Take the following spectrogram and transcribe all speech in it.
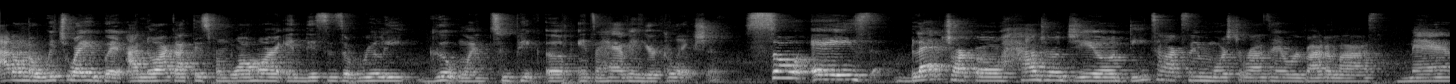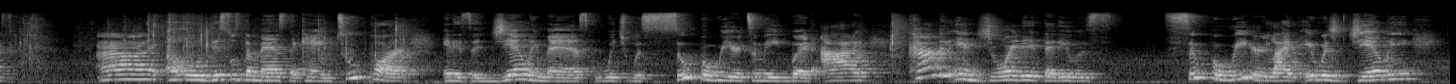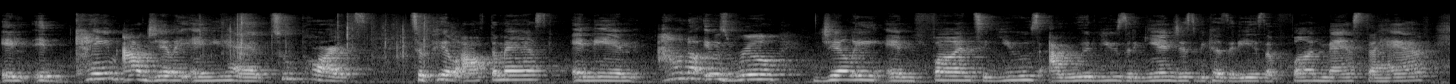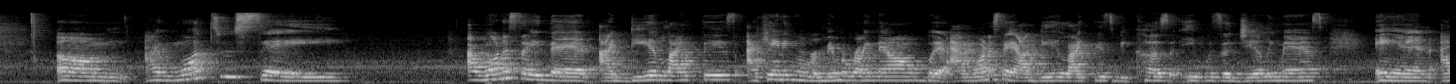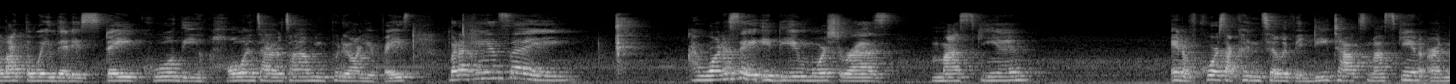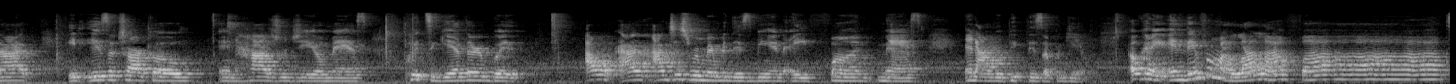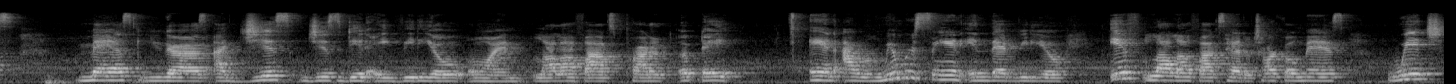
i don't know which way but i know i got this from walmart and this is a really good one to pick up and to have in your collection so A's Black Charcoal Hydrogel Detoxing Moisturizing and Revitalize Mask. I, oh, this was the mask that came two part and it's a jelly mask, which was super weird to me, but I kind of enjoyed it that it was super weird. Like it was jelly, it, it came out jelly and you had two parts to peel off the mask. And then, I don't know, it was real, jelly and fun to use i would use it again just because it is a fun mask to have um i want to say I want to say that I did like this. I can't even remember right now, but I want to say I did like this because it was a jelly mask and I like the way that it stayed cool the whole entire time you put it on your face. But I can say, I want to say it did moisturize my skin. And of course I couldn't tell if it detoxed my skin or not. It is a charcoal and hydrogel mask put together but I, I, I just remember this being a fun mask and I will pick this up again okay and then for my La La Fox mask you guys I just just did a video on La La Fox product update and I remember saying in that video, if Lala Fox had a charcoal mask, which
